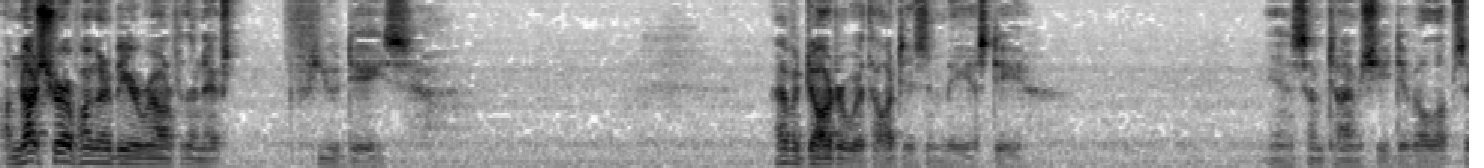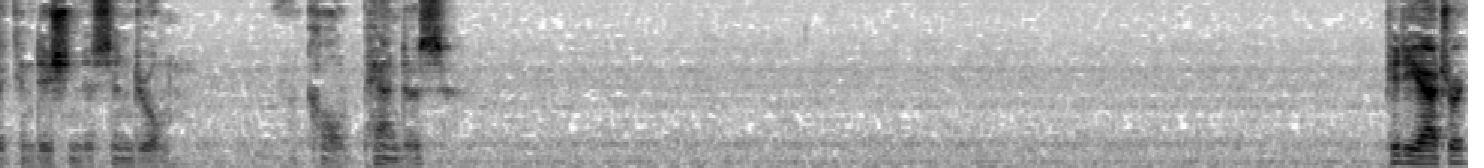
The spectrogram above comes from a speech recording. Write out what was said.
I'm not sure if I'm going to be around for the next few days. I have a daughter with autism ASD, and sometimes she develops a condition, a syndrome called PANDAS. Pediatric,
